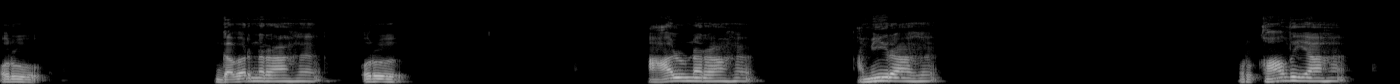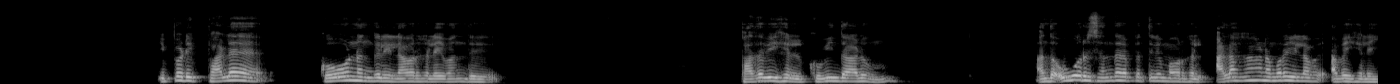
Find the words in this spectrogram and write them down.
ஒரு கவர்னராக ஒரு ஆளுநராக அமீராக ஒரு காதியாக இப்படி பல கோணங்களில் அவர்களை வந்து பதவிகள் குவிந்தாலும் அந்த ஒவ்வொரு சந்தர்ப்பத்திலும் அவர்கள் அழகான முறையில் அவை அவைகளை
